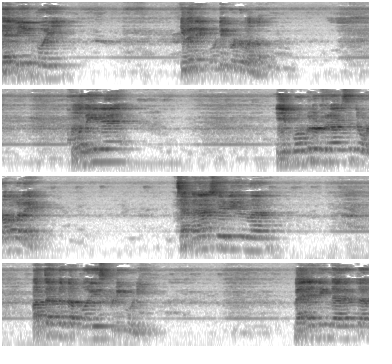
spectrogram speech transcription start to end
ഡൽഹിയിൽ പോയി ഇവരെ കൂട്ടിക്കൊണ്ടുവന്നു കോന്നിയിലെ ഈ പോപ്പുലർ ഫിനാൻസിന്റെ ഉടമകളെ ചങ്ങനാശ്ശേരിയിൽ നിന്ന് പത്തനംതിട്ട പോലീസ് പിടികൂടി. മാനേജിംഗ് ഡയറക്ടർ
